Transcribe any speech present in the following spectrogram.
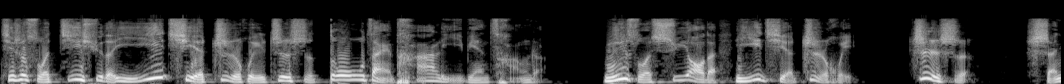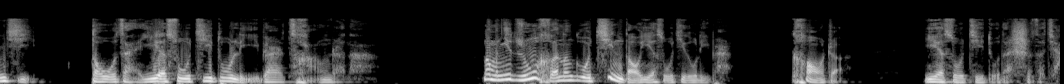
其实所积蓄的一切智慧知识都在它里边藏着。你所需要的一切智慧、知识、神迹，都在耶稣基督里边藏着呢。那么，你如何能够进到耶稣基督里边？靠着耶稣基督的十字架。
